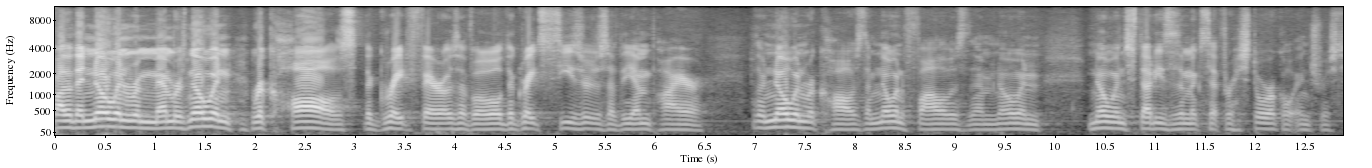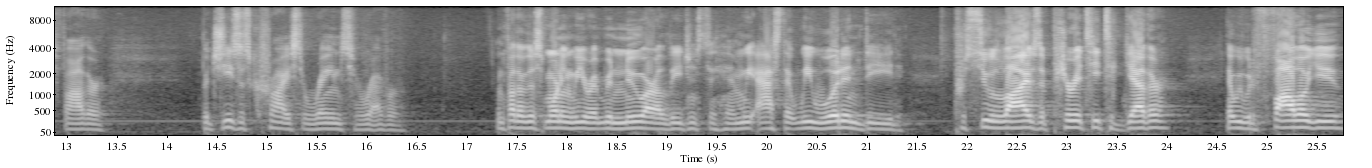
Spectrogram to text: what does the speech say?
Father, that no one remembers, no one recalls the great pharaohs of old, the great Caesars of the empire. Father, no one recalls them, no one follows them, no one, no one studies them except for historical interest. Father, but Jesus Christ reigns forever. And Father, this morning we renew our allegiance to him. We ask that we would indeed pursue lives of purity together, that we would follow you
